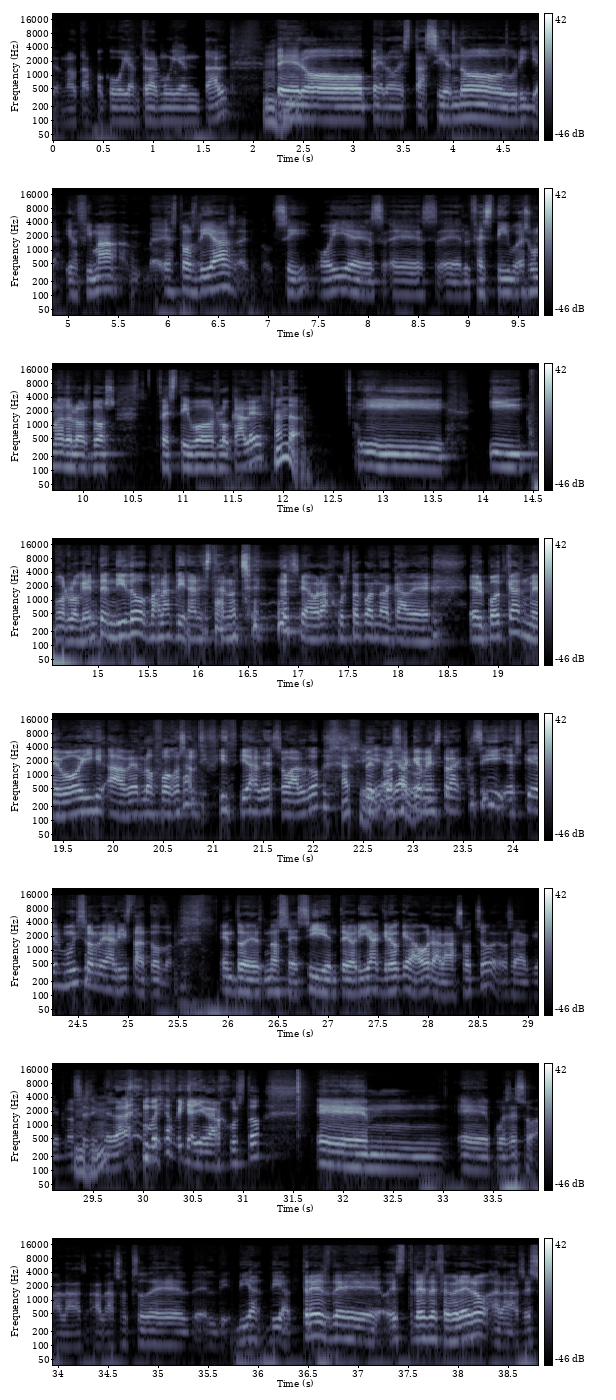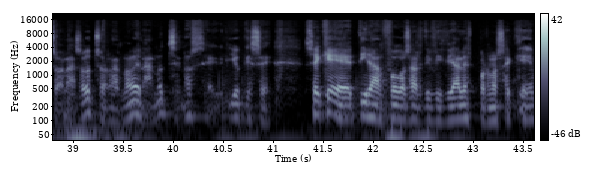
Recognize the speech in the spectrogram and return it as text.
No, tampoco voy a entrar muy en tal, pero, pero está siendo durilla. Y encima, estos días, sí, hoy es, es el festivo, es uno de los dos festivos locales. Anda. Y, y por lo que he entendido, van a tirar esta noche. o sea, ahora justo cuando acabe el podcast me voy a ver los fuegos artificiales o algo. Ah, sí, Pero ¿hay cosa algo? que me extra... Sí, es que es muy surrealista todo. Entonces, no sé, sí, en teoría creo que ahora a las 8, o sea que no sé si me da, voy a, voy a llegar justo. Eh, eh, pues eso, a las, a las 8 de- del di- día, día 3 de, es 3 de febrero, a las, eso, a las 8, a las 9 de la noche, no sé, yo qué sé. Sé que tiran fuegos artificiales por no sé qué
